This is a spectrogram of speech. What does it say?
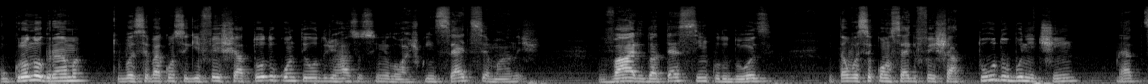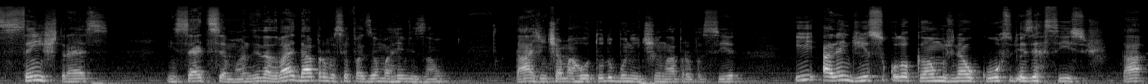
o cronograma, que você vai conseguir fechar todo o conteúdo de raciocínio lógico em sete semanas, válido até 5 do 12. Então você consegue fechar tudo bonitinho, né, sem estresse, em sete semanas. Ainda vai dar para você fazer uma revisão. Tá? A gente amarrou tudo bonitinho lá para você. E, além disso, colocamos né, o curso de exercícios. Tá?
